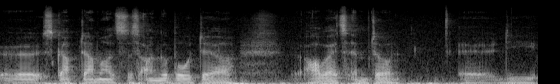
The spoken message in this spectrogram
Äh, es gab damals das Angebot der Arbeitsämter, äh, die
